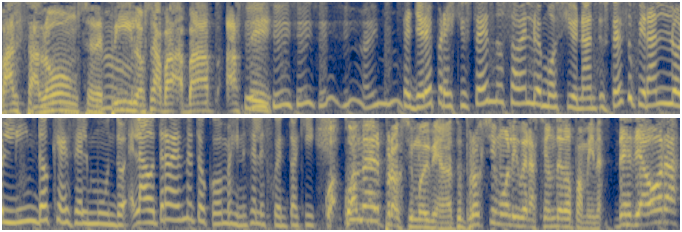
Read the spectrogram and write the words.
va al salón, se depila, o sea, va, va así. Sí, sí, sí, sí, sí, ahí mismo. Señores, pero es que ustedes no saben lo emocionante. Ustedes supieran lo lindo que es el mundo. La otra vez me tocó, imagínense, les cuento aquí. ¿Cu- ¿Cuándo es el próximo, Viviana? Tu próximo liberación de dopamina. Desde ahora,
